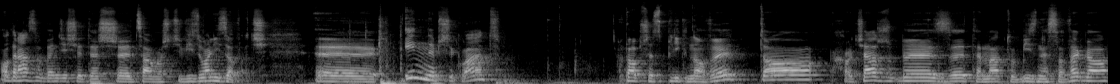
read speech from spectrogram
Od razu będzie się też e, całość wizualizować. E, Inny przykład poprzez plik nowy to chociażby z tematu biznesowego.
